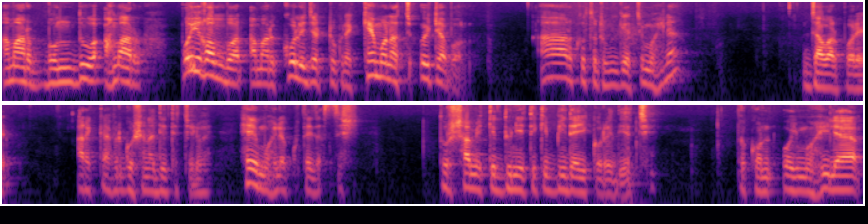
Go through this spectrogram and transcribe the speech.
আমার বন্ধু, আমার পৈগম্বর আমার কলিজার টুকরা কেমন আছে ওইটা বল। আর কতটুকু গেছে মহিলা? যাওয়ার পরে আরেক কাফের ঘোষণা দিতেছিল হে মহিলা, কোথায় যাচ্ছিস? তোর স্বামীকে দুনিয়া থেকে বিদায় করে দিয়েছে। তখন ওই মহিলা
